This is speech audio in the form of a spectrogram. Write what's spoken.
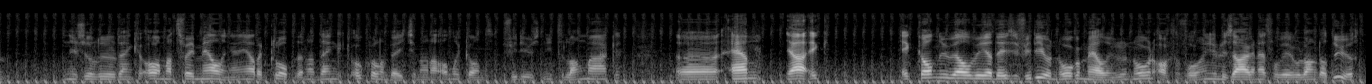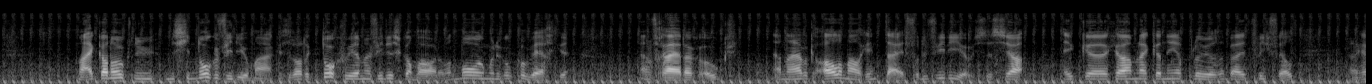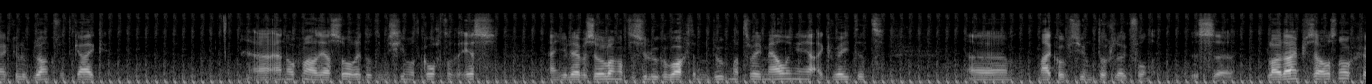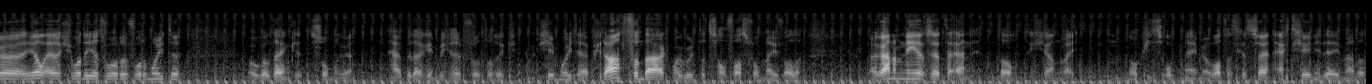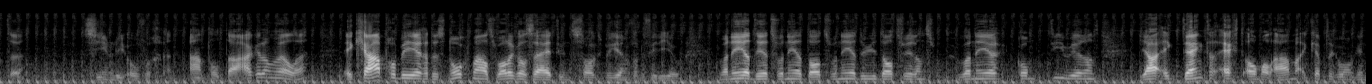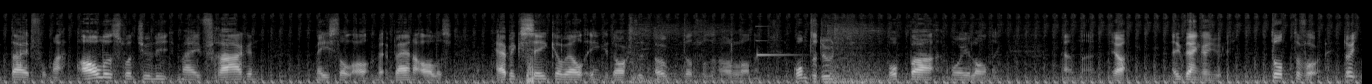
nu zullen jullie denken, oh maar twee meldingen. Ja dat klopt en dan denk ik ook wel een beetje, maar aan de andere kant, video's niet te lang maken. Uh, en ja, ik, ik kan nu wel weer deze video nog een melding doen, nog een achtervolging. Jullie zagen net wel weer hoe lang dat duurt. Maar ik kan ook nu misschien nog een video maken, zodat ik toch weer mijn video's kan behouden. Want morgen moet ik ook wel werken. En vrijdag ook. En dan heb ik allemaal geen tijd voor de video's. Dus ja, ik uh, ga hem lekker neerpleuren bij het vliegveld. En dan ga ik jullie bedanken voor het kijken. Uh, en nogmaals, ja sorry dat het misschien wat korter is. En jullie hebben zo lang op de Zulu gewacht en dan doe ik maar twee meldingen. Ja, ik weet het. Uh, maar ik hoop dat jullie hem toch leuk vonden. Dus uh, blauw duimpje zou alsnog uh, heel erg gewaardeerd worden voor de moeite. Ook al denken sommigen hebben daar geen begrip voor dat ik geen moeite heb gedaan vandaag. Maar goed, dat zal vast wel meevallen. We gaan hem neerzetten en dan gaan wij nog iets opnemen. Wat het gaat zijn, echt geen idee. Maar dat uh, zien jullie over een aantal dagen dan wel. Hè? Ik ga proberen, dus nogmaals wat ik al zei toen straks begin van de video. Wanneer dit, wanneer dat, wanneer doe je dat weer eens, wanneer komt die weer eens. Ja, ik denk er echt allemaal aan, maar ik heb er gewoon geen tijd voor. Maar alles wat jullie mij vragen, meestal al, bijna alles, heb ik zeker wel in gedachten. Oh, dat was een harde landing. Om te doen. Hoppa, mooie landing. En uh, ja, ik denk aan jullie. Tot de volgende. Doei.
